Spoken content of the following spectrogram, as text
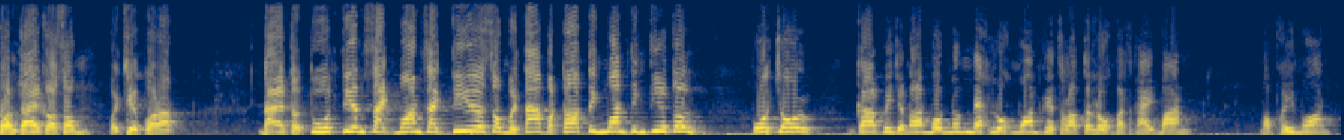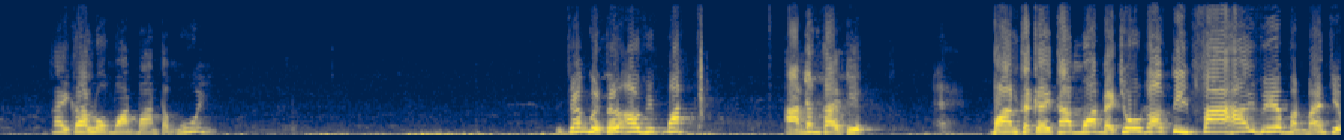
ប៉ុន្តែក៏សូមប្រជាពលរដ្ឋ ដែលទទួលទានសាច់មន់សាច់ទាសូមមេត្តាបន្តទិញមន់ទិញទាទៅពោះចូលកាលពីជំនាន់មុននឹងអ្នកលក់មន់គេធ្លាប់ទៅលក់មួយថ្ងៃបាន20មាន់ថ្ងៃកាលលោកមាន់បានតែមួយអញ្ចឹងវាទៅឲ្យវាបាត់អានឹងថែមទៀតបានតែគេថាមាន់ដែលចូលដល់ទីផ្សារហើយវាមិនមែនជា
